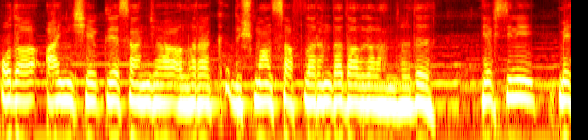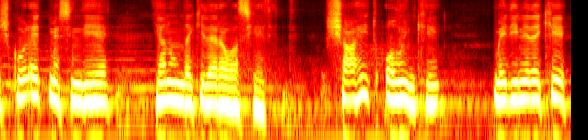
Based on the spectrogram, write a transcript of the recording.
O da aynı şevkle sancağı alarak düşman saflarında dalgalandırdı. Nefsini meşgul etmesin diye yanındakilere vasiyet etti. Şahit olun ki Medine'deki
